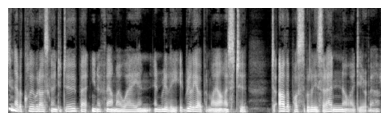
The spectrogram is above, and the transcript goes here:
didn't have a clue what I was going to do, but you know, found my way and, and really it really opened my eyes to to other possibilities that I had no idea about.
